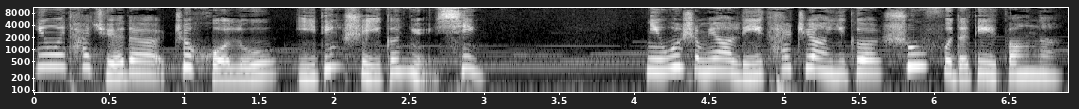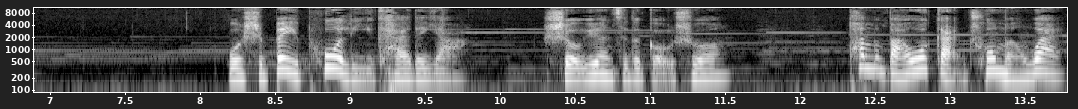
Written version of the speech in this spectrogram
因为他觉得这火炉一定是一个女性。你为什么要离开这样一个舒服的地方呢？我是被迫离开的呀。守院子的狗说：“他们把我赶出门外，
